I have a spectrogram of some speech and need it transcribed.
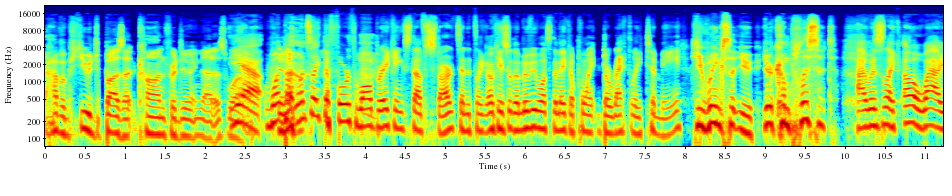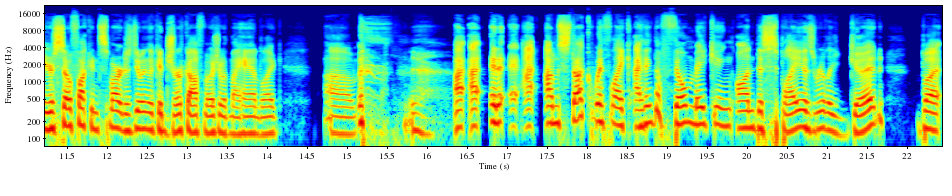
have a huge buzz at Cannes for doing that as well. yeah, one, but know? once like the fourth wall breaking stuff starts, and it's like, okay, so the movie wants to make a point directly to me. he winks at you. You're complicit. I was like, oh wow, you're so fucking smart, just doing like a jerk off motion with my hand, like, um. Yeah. I I, it, I I'm stuck with like I think the filmmaking on display is really good, but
